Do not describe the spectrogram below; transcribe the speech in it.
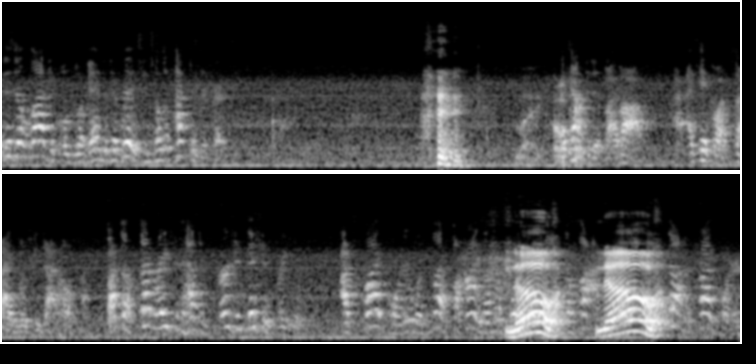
it is illogical to abandon the bridge until the captain returns. like, The okay. captain is my mom. I can't go outside once we got home. But the Federation has an urgent mission for you. A tricorder was left behind on the No! the. No! It's not a tricorder.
